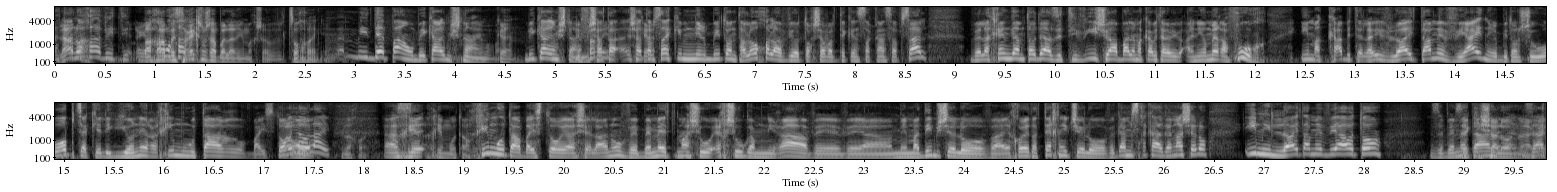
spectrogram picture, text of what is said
אתה לא למה? להביא... רגע, אתה בכר לא משחק שלושה בלמים עכשיו, לצורך העניין. מדי פעם הוא בעיקר עם שניים. כן. בעיקר עם שניים. כשאתה- כן. משחק עם ניר ביטון אתה לא יכול להביא אותו עכשיו על תקן שחקן ספסל, ולכן גם אתה יודע זה טבעי שהוא היה בא למכבי תל אביב. אני אומר הפוך, אם מכבי תל אביב לא הייתה מביאה את ניר ביטון שהוא אופציה כליגיונר הכי מותר בהיסטוריה אולי, נכון. הכי- מותר. הכי מותר בהיסטוריה שלנו, ובאמת משהו, איך שהוא גם נראה, והממדים שלו, והיכולת הטכנית שלו, וגם משחק ההגנה שלו, אם היא לא הייתה מביאה אותו, זה באמת זה כישלון, זה היה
